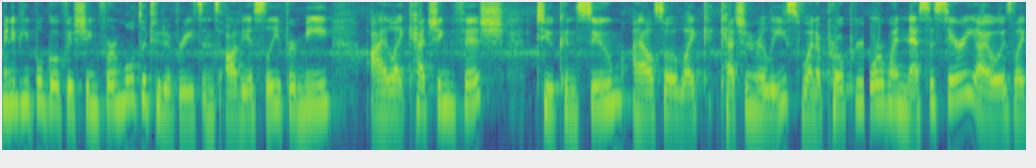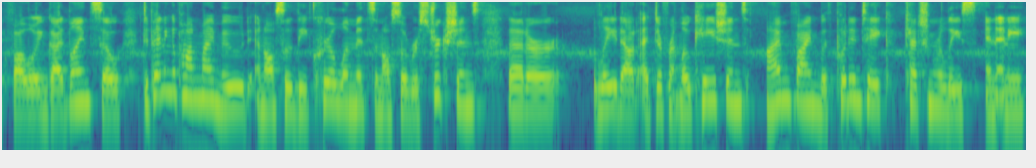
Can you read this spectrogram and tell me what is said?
Many people go fishing for a multitude of reasons, obviously. For me, I like catching fish to consume. I also like catch and release when appropriate or when necessary. I always like following guidelines. So, depending upon my mood and also the creel limits and also restrictions that are are laid out at different locations, I'm fine with put and take, catch and release, and any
